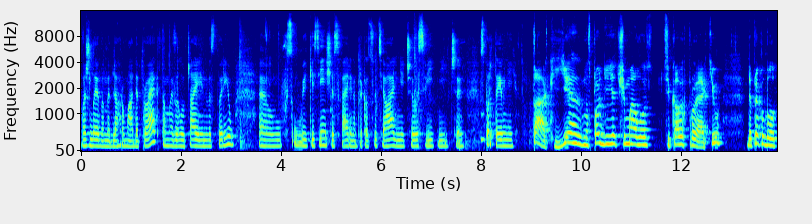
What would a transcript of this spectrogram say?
важливими для громади проектами, залучає інвесторів е, у якісь інші сфері, наприклад, соціальній, чи освітній, чи спортивній. Так, є насправді є чимало цікавих проєктів. Для прикладу,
